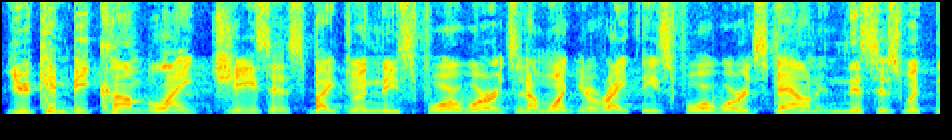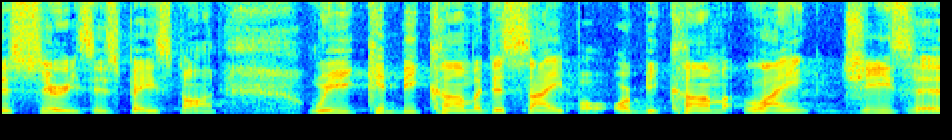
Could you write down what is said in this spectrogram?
You can become like Jesus by doing these four words. And I want you to write these four words down. And this is what this series is based on. We can become a disciple or become like Jesus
